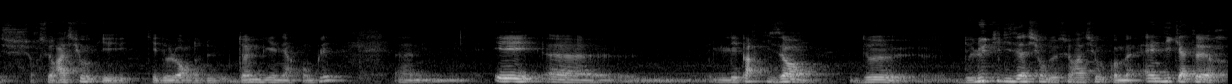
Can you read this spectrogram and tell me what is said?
sur ce ratio qui est, qui est de l'ordre d'un millénaire complet. Euh, et euh, les partisans de, de l'utilisation de ce ratio comme indicateur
